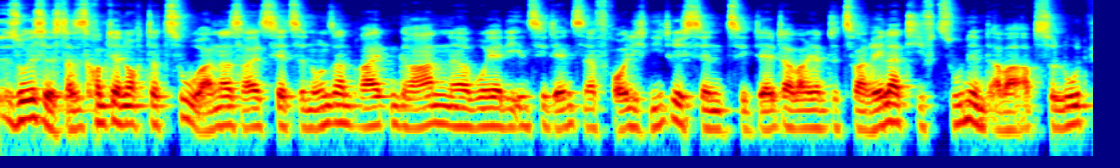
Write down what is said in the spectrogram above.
So ist es. Das kommt ja noch dazu. Anders als jetzt in unseren Breitengraden, äh, wo ja die Inzidenzen erfreulich niedrig sind, die Delta-Variante zwar relativ zunimmt, aber absolut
